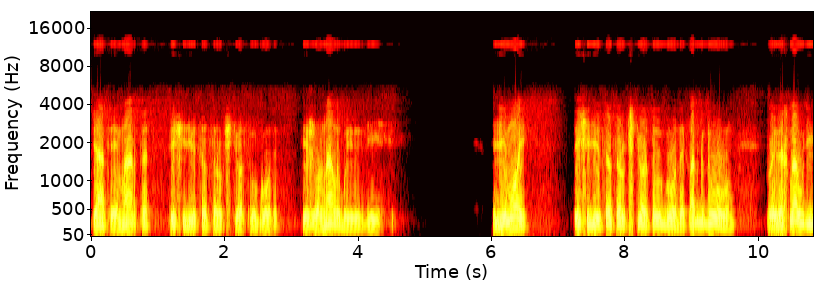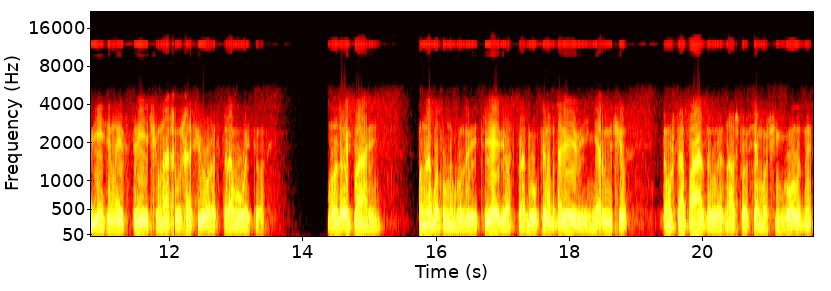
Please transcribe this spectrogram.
5 марта 1944 года. Из журнала боевых действий. Зимой 1944 года под Гдовом произошла удивительная встреча у нашего шофера Старовойтова. Молодой парень. Он работал на грузовике, вез продукты на батарею и нервничал, потому что опаздывал и знал, что всем очень голодны.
